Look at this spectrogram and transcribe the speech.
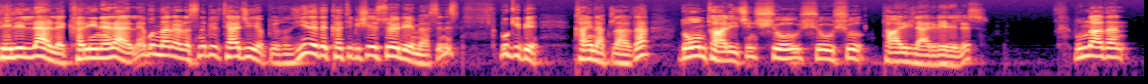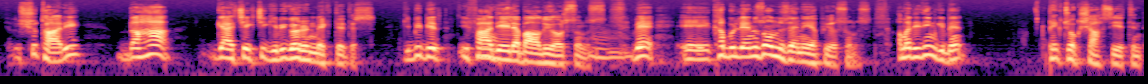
delillerle, karinelerle bunlar arasında bir tercih yapıyorsunuz. Yine de katı bir şey söyleyemezsiniz. Bu gibi kaynaklarda doğum tarihi için şu, şu, şu tarihler verilir. Bunlardan şu tarih daha gerçekçi gibi görünmektedir gibi bir ifadeyle bağlıyorsunuz ve e, kabullerinizi onun üzerine yapıyorsunuz. Ama dediğim gibi pek çok şahsiyetin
